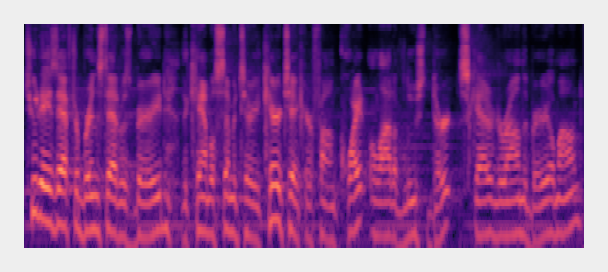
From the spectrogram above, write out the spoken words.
Two days after Brinstead was buried, the Campbell Cemetery caretaker found quite a lot of loose dirt scattered around the burial mound.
